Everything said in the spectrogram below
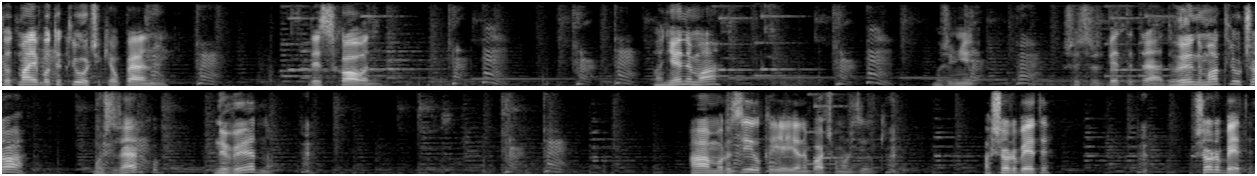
Тут має бути ключик, я впевнений. Десь схований. А ні, нема. Може мені щось розбити треба? Диви, нема ключа. Може зверху? Не видно. А, морозилка є, я не бачу морозилки. А що робити? Що робити?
